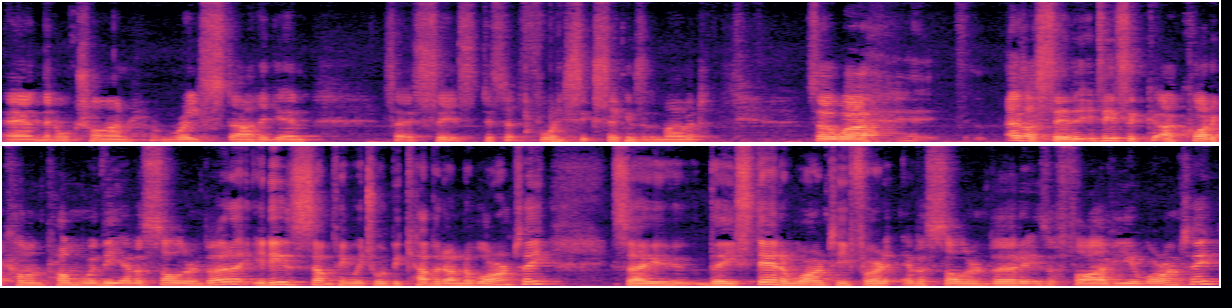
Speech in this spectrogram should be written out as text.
and then it'll try and restart again. So see it's just at 46 seconds at the moment. So uh, as I said, it is a, a, quite a common problem with the Eversolar inverter. It is something which would be covered under warranty. So the standard warranty for an Eversolar inverter is a five-year warranty.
